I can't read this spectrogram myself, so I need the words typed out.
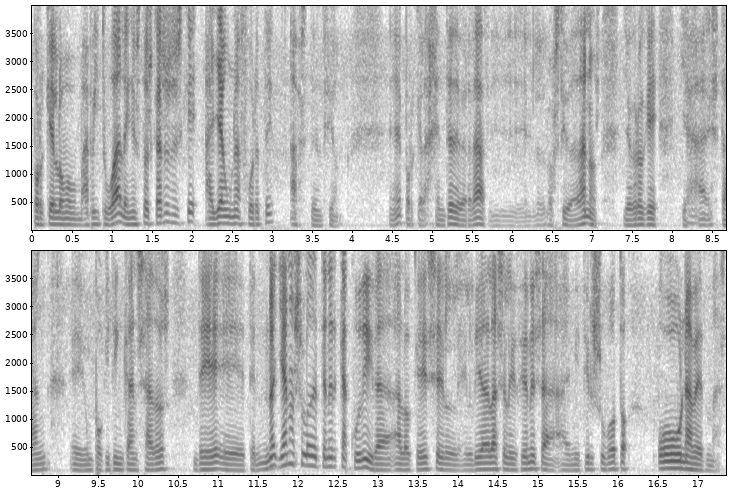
porque lo habitual en estos casos es que haya una fuerte abstención. ¿Eh? porque la gente de verdad, eh, los ciudadanos, yo creo que ya están eh, un poquitín cansados de, ya no solo de tener que acudir a, lo que es el, día de las elecciones a, emitir su voto una vez más,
